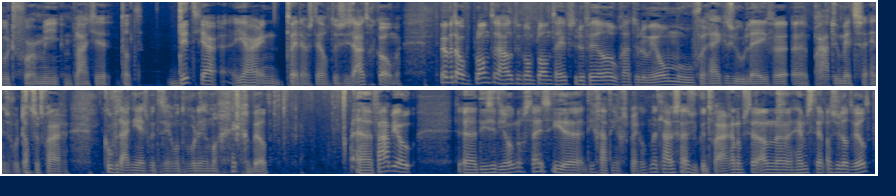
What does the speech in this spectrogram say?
Good For Me. Een plaatje dat dit jaar, jaar in 2011 dus is uitgekomen. We hebben het over planten. Houdt u van planten? Heeft u er veel? Hoe gaat u ermee om? Hoe verrijken ze uw leven? Uh, praat u met ze? Enzovoort. Dat soort vragen. Ik hoef het eigenlijk niet eens meer te zeggen, want we worden helemaal gek gebeld. Uh, Fabio, uh, die zit hier ook nog steeds. Die, die gaat in gesprek ook met luisteraars. U kunt vragen aan hem, stellen, aan, hem stellen als u dat wilt.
